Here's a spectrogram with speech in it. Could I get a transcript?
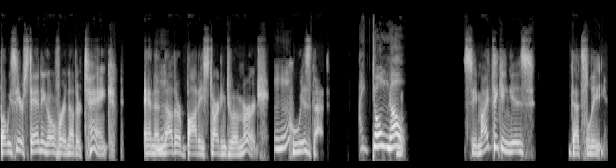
But we see her standing over another tank and Mhm. another body starting to emerge. Mhm. Who is that? I don't know. See, my thinking is that's Lee.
